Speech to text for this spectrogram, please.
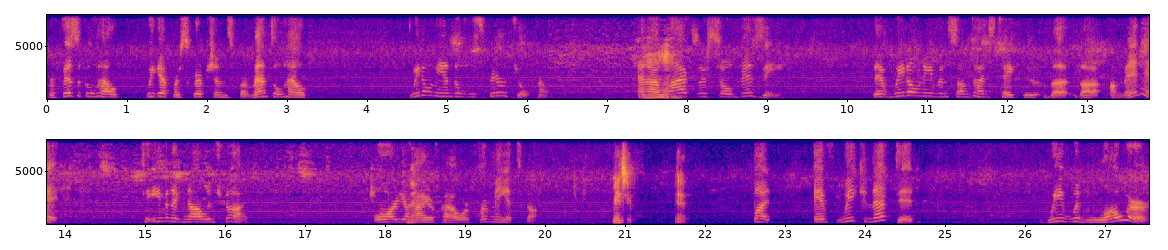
for physical health, we get prescriptions for mental health. We don't handle the spiritual health. And our mm-hmm. lives are so busy that we don't even sometimes take the, the, the a minute to even acknowledge God or your higher power. For me, it's God. Me too. Yeah. But if we connected, we would lower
